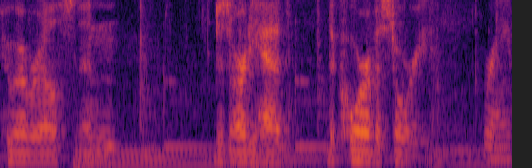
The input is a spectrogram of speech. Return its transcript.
whoever else, and just already had the core of a story. Right.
